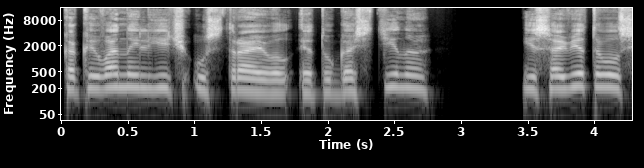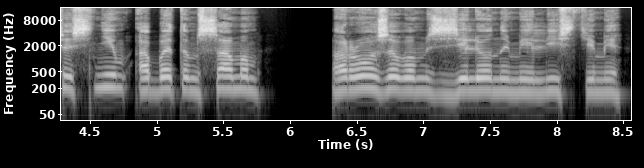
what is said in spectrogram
как Иван Ильич устраивал эту гостиную и советовался с ним об этом самом розовом с зелеными листьями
